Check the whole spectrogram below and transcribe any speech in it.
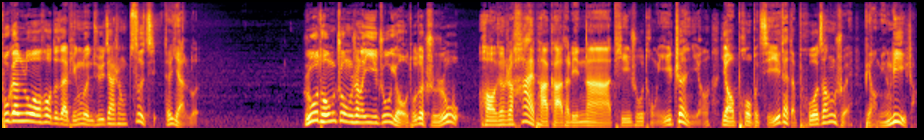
不甘落后的在评论区加上自己的言论，如同种上了一株有毒的植物，好像是害怕卡特琳娜提出统一阵营，要迫不及待的泼脏水，表明立场。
